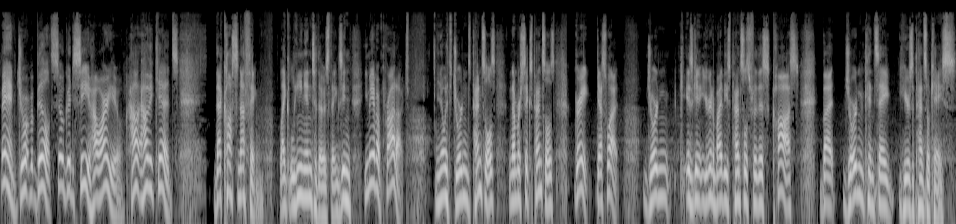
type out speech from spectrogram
man, Jordan, Bill, it's so good to see you. How are you? How, how are the kids? That costs nothing. Like lean into those things. And you may have a product you know, with Jordan's pencils, number six pencils, great. Guess what? Jordan is going you're going to buy these pencils for this cost, but Jordan can say, here's a pencil case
